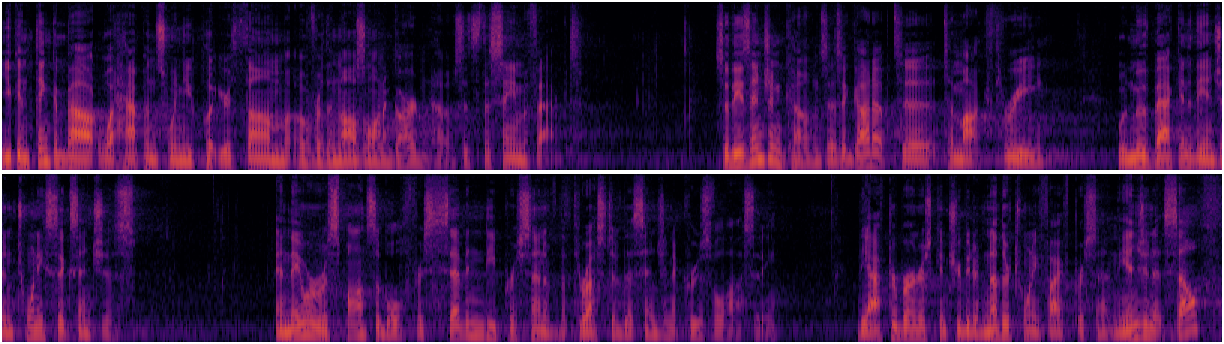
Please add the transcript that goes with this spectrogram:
you can think about what happens when you put your thumb over the nozzle on a garden hose. It's the same effect. So these engine cones, as it got up to, to Mach 3, would move back into the engine 26 inches. And they were responsible for 70% of the thrust of this engine at cruise velocity. The afterburners contributed another 25%, and the engine itself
